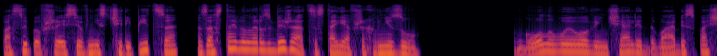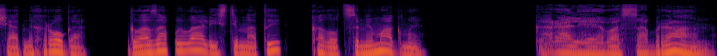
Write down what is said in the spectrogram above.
Посыпавшаяся вниз черепица заставила разбежаться стоявших внизу. Голову его венчали два беспощадных рога. Глаза пылали из темноты колодцами магмы. «Королева Сабран!»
